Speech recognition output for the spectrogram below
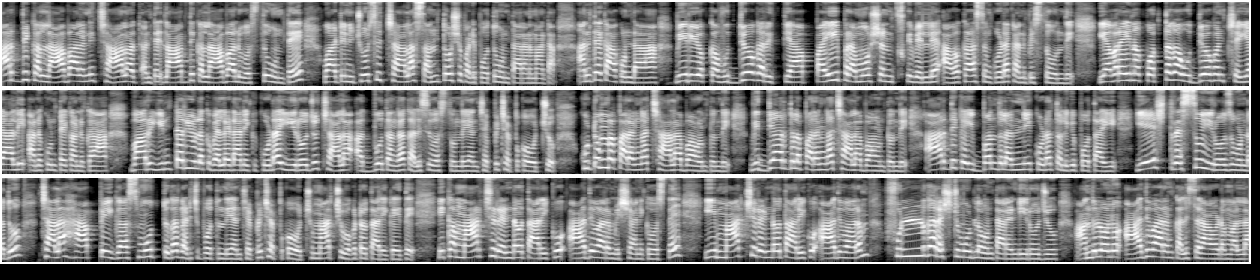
ఆర్థిక లాభాలని చాలా అంటే ఆర్థిక లాభాలు వస్తూ ఉంటే వాటిని చూసి చాలా సంతోషపడిపోతూ ఉంటారనమాట అంతేకాకుండా వీరి యొక్క ఉద్యోగ రీత్యా పై ప్రమోషన్స్కి వెళ్ళే అవకాశం కూడా కనిపిస్తూ ఉంది. ఎవరైనా కొత్తగా ఉద్యోగం చేయాలి అనుకుంటే కనుక వారు ఇంటర్వ్యూలకు వెళ్ళడానికి కూడా ఈరోజు చాలా అద్భుతంగా కలిసి వస్తుంది అని చెప్పి చెప్పుకోవచ్చు. కుటుంబ పరంగా చాలా బాగుంటుంది. విద్యార్థుల పరంగా చాలా బాగుంటుంది. ఆర్థిక ఇబ్బందులన్నీ కూడా తొలగిపోతాయి. ఏ స్ట్రెస్ ఈరోజు ఉండదు. చాలా హ్యాపీగా స్మూత్గా గడిచిపోతుంది అని చెప్పి చెప్పుకోవచ్చు. మార్చి ఒకటో తారీఖు అయితే ఇక మార్చి రెండవ తారీఖు ఆదివారం విషయానికి వస్తే ఈ మార్చి రెండవ తారీఖు ఆదివారం ఫుల్గా రెస్ట్ మూడ్లో ఉంటారండి ఈరోజు. అందులోనూ ఆదివారం కలిసి రావడం వల్ల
